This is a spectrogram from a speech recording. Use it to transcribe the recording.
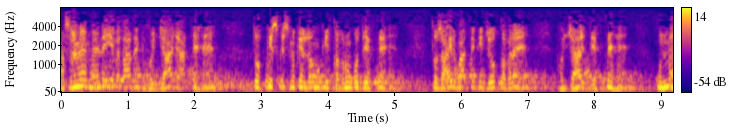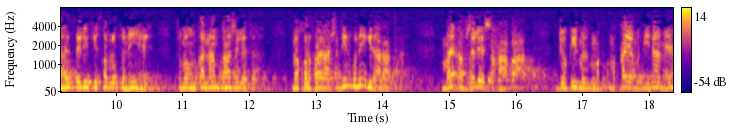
اصل میں میں نے یہ بتا دیں کہ حجاج آتے ہیں تو کس قسم کے لوگوں کی قبروں کو دیکھتے ہیں؟ تو ظاہر بات ہے کہ جو قبریں حجاج دیکھتے ہیں ان میں حضرت علی کی قبر تو نہیں ہے تو میں ان کا نام کہاں سے لیتا؟ میں خلفۂ راشدین کو نہیں گنا رہا تھا۔ میں افضل صحابہ جو کہ مکہ یا مدینہ میں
